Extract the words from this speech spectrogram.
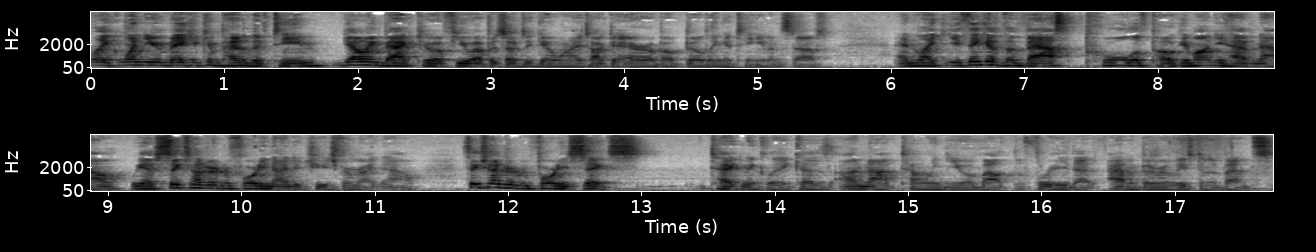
Like when you make a competitive team, going back to a few episodes ago when I talked to Arrow about building a team and stuff, and like you think of the vast pool of Pokemon you have now, we have 649 to choose from right now. 646 technically because I'm not telling you about the three that haven't been released in events.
